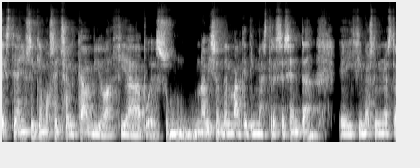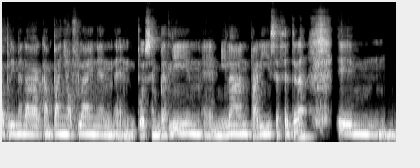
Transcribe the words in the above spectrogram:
este año sí que hemos hecho el cambio hacia pues, una visión del marketing más 360. Eh, hicimos nuestra primera campaña offline en, pues, en Berlín, en Milán, París, etc. Em,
